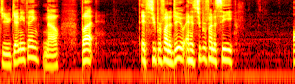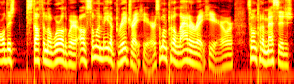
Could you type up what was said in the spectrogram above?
Do you get anything? No, but it's super fun to do, and it's super fun to see all this stuff in the world where oh, someone made a bridge right here, or someone put a ladder right here, or someone put a message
